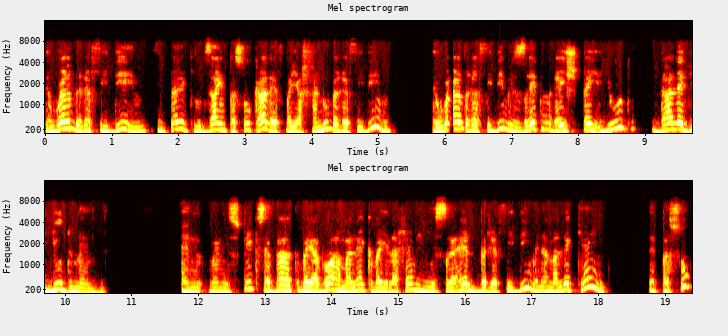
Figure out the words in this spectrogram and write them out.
the word refidim, in Perek Yud Pasuk Aleph, vayachanu berefidim, the word Refidim is written Reish Pei Yud Daled Yud Mem. And when he speaks about Vayavo Amalek Vayilachem in Israel Berefidim, when Amalek came, the pasuk,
